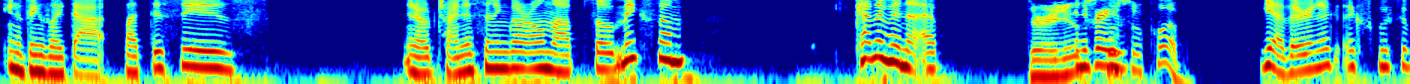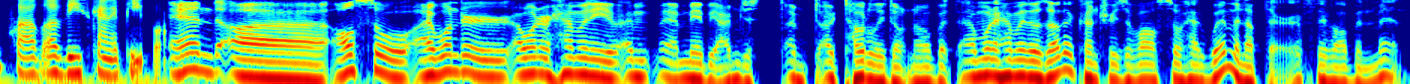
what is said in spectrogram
you know things like that. But this is you know China sending their own up, so it makes them kind of in a They're in a In a very- exclusive club. yeah they're in an exclusive club of these kind of people. And uh, also, I wonder, I wonder how many. uh, Maybe I'm just, I'm, I totally don't know, but I wonder how many of those other countries have also had women up there if they've all been men.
